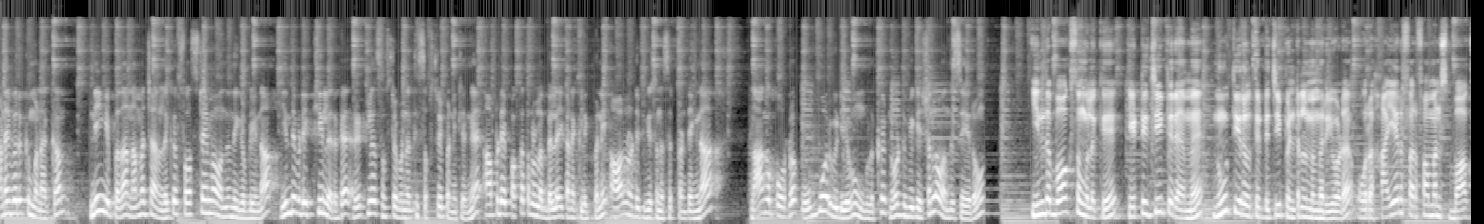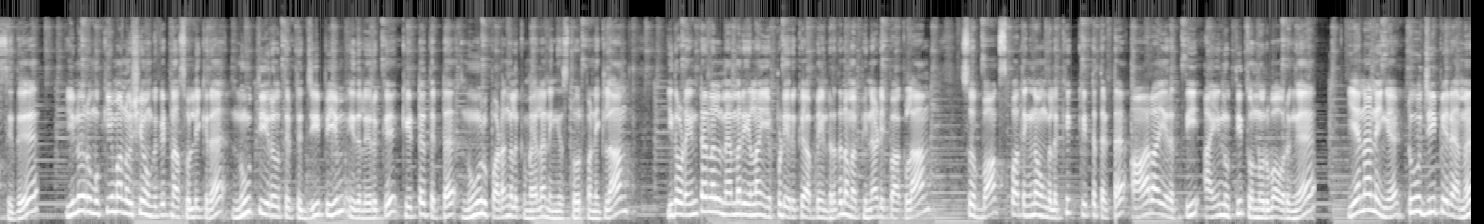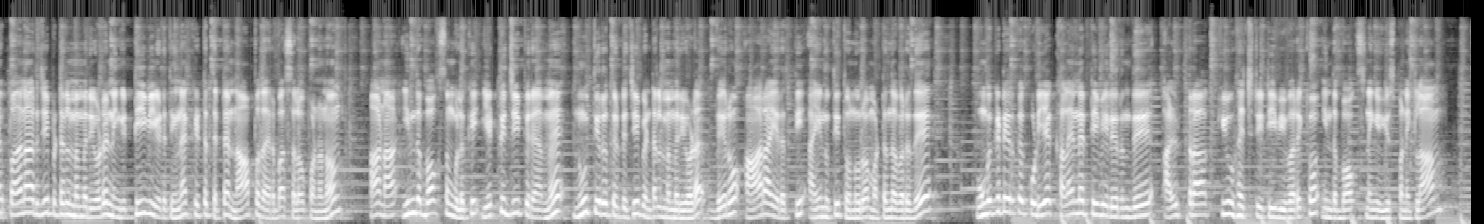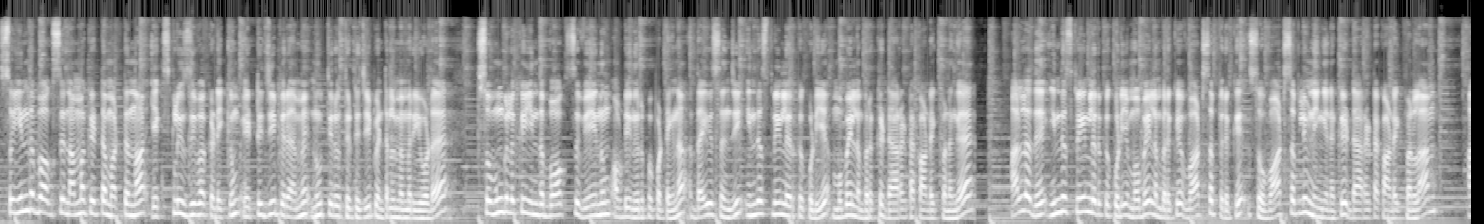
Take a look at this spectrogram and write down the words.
அனைவருக்கும் வணக்கம். நீங்கள் இப்போ தான் நம்ம சேனலுக்கு ஃபர்ஸ்ட் டைமாக வந்திருந்தீங்க அப்படின்னா இந்த வீடியோ கீழே இருக்க ரெட் கலர் சப்ஸ்கிரைப் பண்ணி சப்ஸ்கிரைப் பண்ணிக்கோங்க. அப்படியே பக்கத்தில் உள்ள பெல் ஐக்கனை கிளிக் பண்ணி ஆல் நோட்டிஃபிகேஷனை செட் பண்ணிட்டீங்கன்னா நாங்கள் போடுற ஒவ்வொரு வீடியோவும் உங்களுக்கு நோட்டிஃபிகேஷனில் வந்து சேரும். இந்த பாக்ஸ் உங்களுக்கு எட்டு ஜிபி ரேமு நூற்றி இருபத்தெட்டு ஜிபி இன்டர்னல் மெமரியோட ஒரு ஹையர் பர்ஃபார்மன்ஸ் பாக்ஸ் இது. இன்னொரு முக்கியமான விஷயம் உங்ககிட்ட நான் சொல்லிக்கிறேன். நூற்றி இருபத்தெட்டு ஜிபியும் இதில் இருக்குது கிட்டத்தட்ட நூறு படங்களுக்கு மேலே நீங்கள் ஸ்டோர் பண்ணிக்கலாம். இதோட இன்டர்னல் மெமரி எல்லாம் எப்படி இருக்குது அப்படின்றத நம்ம பின்னாடி பார்க்கலாம். ஸோ பாக்ஸ் பார்த்தீங்கன்னா உங்களுக்கு கிட்டத்தட்ட ஆறாயிரத்தி ஐநூற்றி தொண்ணூறுபா வருங்க. ஏன்னா நீங்கள் டூ ஜிபி ரேமு பதினாறு ஜிபி டெல் மெமரியோட நீங்கள் டிவி எடுத்தீங்கன்னா கிட்டத்தட்ட நாற்பதாயிரரூபா செலவு பண்ணணும். ஆனால் இந்த பாக்ஸ் உங்களுக்கு எட்டு ஜிபி ரேமு நூற்றி இருபத்தெட்டு ஜிபி இன்டர்னல் மெமரியோட வெறும் ஆறாயிரத்தி ஐநூற்றி தொண்ணூறுரூவா மட்டும்தான் வருது. உங்ககிட்ட இருக்கக்கூடிய கலைஞர் டிவியிலிருந்து அல்ட்ரா கியூஹெச்டி டிவி வரைக்கும் இந்த பாக்ஸ் நீங்கள் யூஸ் பண்ணிக்கலாம். ஸோ இந்த பாக்ஸு நம்ம கிட்ட மட்டும்தான் எக்ஸ்க்ளூசிவாக கிடைக்கும். எட்டு ஜிபி ரேமு நூற்றி இருபத்தெட்டு ஜிபி இன்டர்னல் மெமரியோட ஸோ உங்களுக்கு இந்த பாக்ஸ் வேணும் அப்படின்னு விருப்பப்பட்டீங்கன்னா தயவு செஞ்சு இந்த ஸ்க்ரீனில் இருக்கக்கூடிய மொபைல் நம்பருக்கு டேரெக்டாக காண்டாக்ட் பண்ணுங்கள் அல்லது இந்த ஸ்க்ரீனில் இருக்கக்கூடிய மொபைல் நம்பருக்கு வாட்ஸ்அப் இருக்குது ஸோ வாட்ஸ்அப்லையும் நீங்கள் எனக்கு டேரெக்டாக காண்டாக்ட் பண்ணலாம்.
